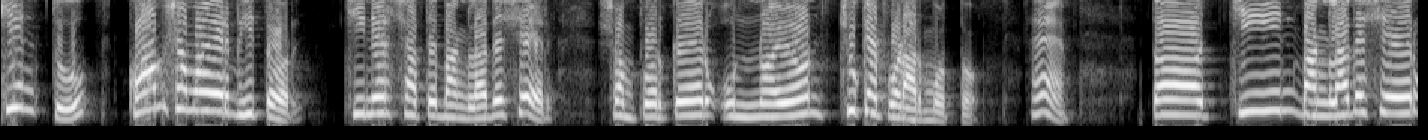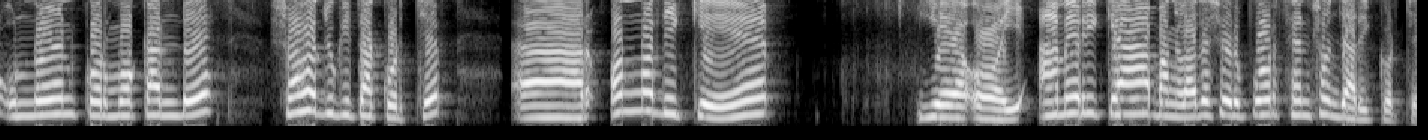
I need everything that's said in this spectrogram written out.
কিন্তু কম সময়ের ভিতর চীনের সাথে বাংলাদেশের সম্পর্কের উন্নয়ন চুকে পড়ার মতো হ্যাঁ? তো চীন বাংলাদেশের উন্নয়ন কর্মকাণ্ডে সহযোগিতা করছে, আর অন্যদিকে ইয়ে ওই আমেরিকা বাংলাদেশের উপর সেনশন জারি করছে।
